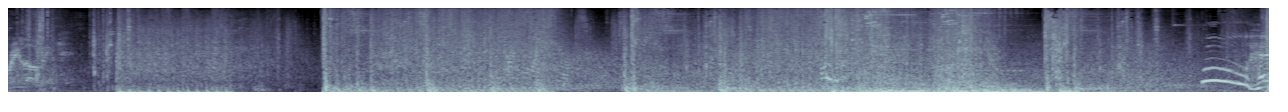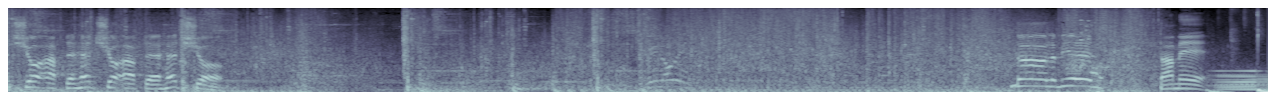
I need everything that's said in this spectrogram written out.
Reloading. Packing my shields. Woo! Headshot after headshot after headshot. Reloading. No, let me in. Damn it.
